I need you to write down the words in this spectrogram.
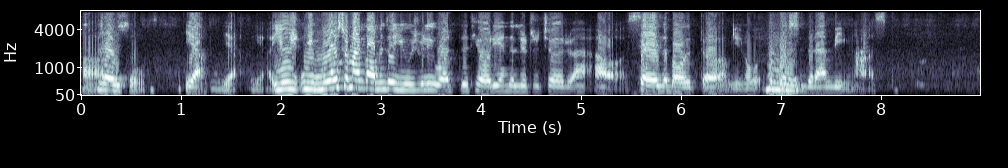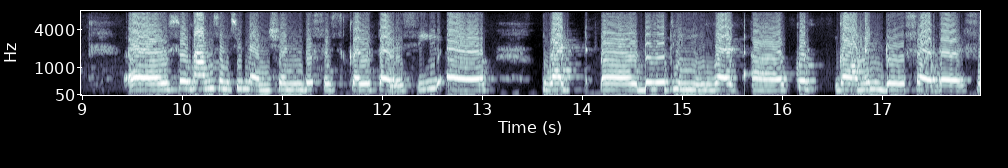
uh, right. so yeah yeah yeah most of my comments are usually what the theory and the literature uh, uh, says about uh, you know the mm-hmm. question that i'm being asked so ma'am since you mentioned the fiscal policy what uh, do you think what uh, could government do further for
